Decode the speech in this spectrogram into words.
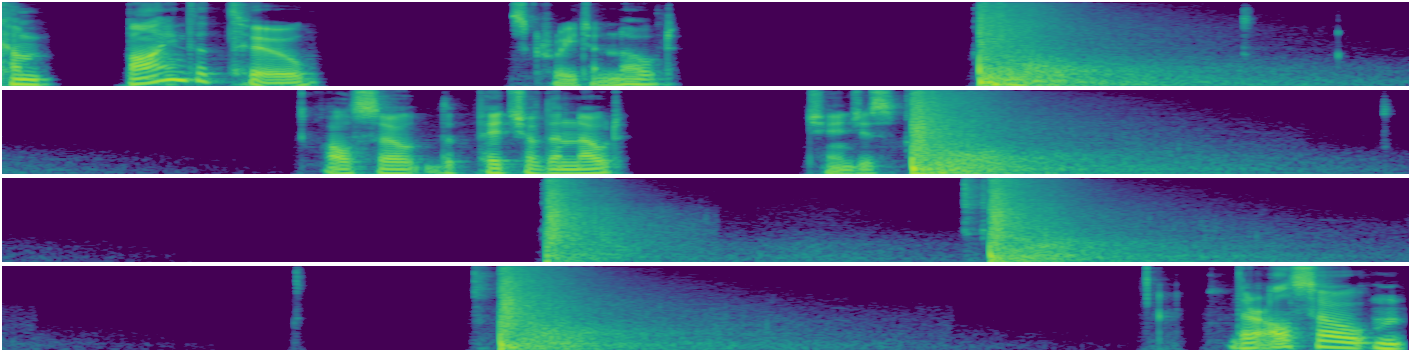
combine the two, let's create a note. Also, the pitch of the note changes. There are also mm,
